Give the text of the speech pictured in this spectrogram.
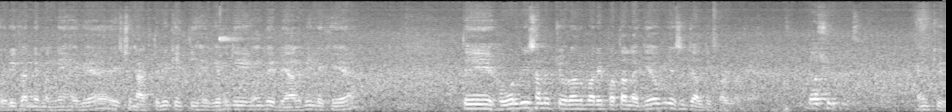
ਚੋਰੀ ਕਰਨ ਦੇ ਮੰਨੇ ਹੈਗੇ ਆ ਇਹ ਸ਼ਨਾਖਤ ਵੀ ਕੀਤੀ ਹੈਗੀ ਉਹਦੀ ਉਹਦੇ ਬਿਆਨ ਵੀ ਲਿਖੇ ਆ। ਤੇ ਹੋਰ ਵੀ ਸਾਨੂੰ ਚੋਰਾਂ ਬਾਰੇ ਪਤਾ ਲੱਗਿਆ ਉਹ ਵੀ ਅਸੀਂ ਜਲਦੀ ਫੜ ਲਾਂਗੇ। ਬਹੁਤ ਸ਼ੁਕਰੀਆ। ਥੈਂਕ ਯੂ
